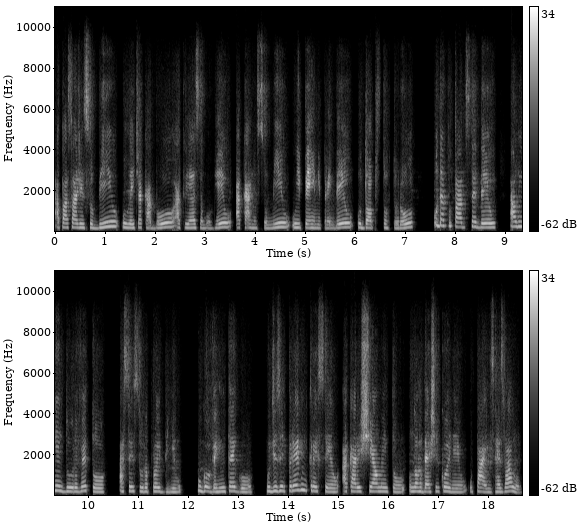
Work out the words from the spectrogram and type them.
a passagem subiu, o leite acabou, a criança morreu, a carne sumiu, o IPM prendeu, o DOPS torturou, o deputado cedeu, a linha dura vetou, a censura proibiu, o governo entregou, o desemprego cresceu, a carestia aumentou, o Nordeste encolheu, o país resvalou.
